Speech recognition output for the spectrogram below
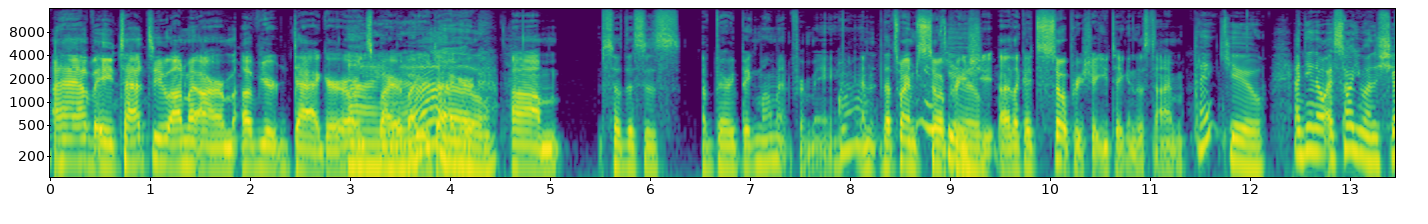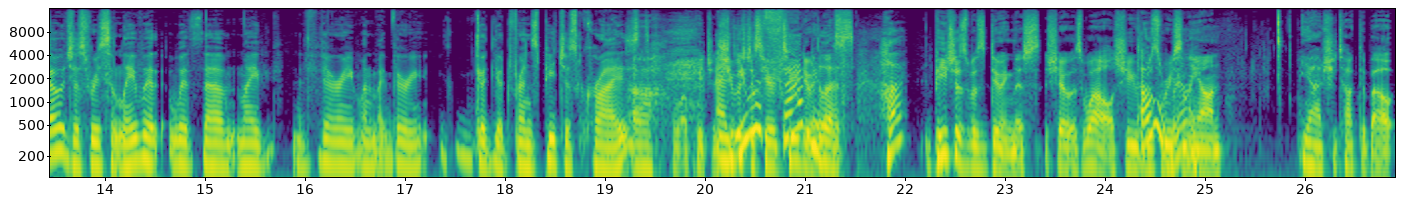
I have a tattoo on my arm of your dagger, or inspired by your dagger. Um, so this is a very big moment for me, and that's why I'm so Oh, appreciate. I like I so appreciate you taking this time. Thank you. And you know, I saw you on a show just recently with with uh, my very one of my very good good friends, Peaches Christ. Oh, love Peaches. and she was just here too doing this. Huh? Peaches was doing this show as well. She Oh, was recently really? on. Yeah, she talked about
